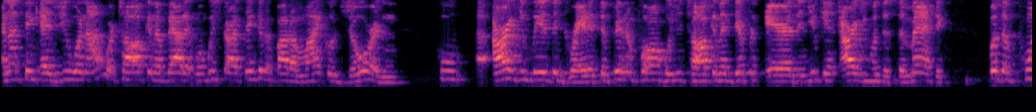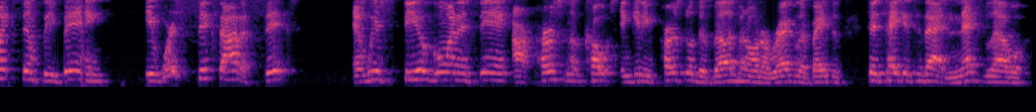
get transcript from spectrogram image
And I think as you and I were talking about it, when we start thinking about a Michael Jordan, who uh, arguably is the greatest, depending upon who you're talking in different eras, and you can argue with the semantics. But the point simply being, if we're six out of six and we're still going and seeing our personal coach and getting personal development on a regular basis to take it to that next level,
